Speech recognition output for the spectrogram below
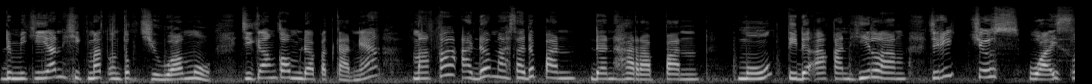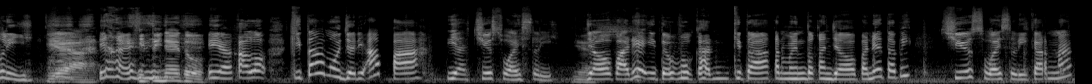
demikian hikmat untuk jiwamu. Jika engkau mendapatkannya maka ada masa depan dan harapanmu tidak akan hilang jadi choose wisely Iya. Sih? Intinya itu. Iya, kalau kita mau jadi apa, ya choose wisely. Yes. Jawabannya itu bukan kita akan menentukan jawabannya, tapi choose wisely karena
